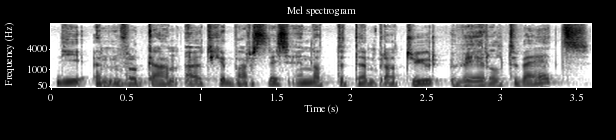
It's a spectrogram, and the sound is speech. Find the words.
die een vulkaan uitgebarsten is en dat de temperatuur wereldwijd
